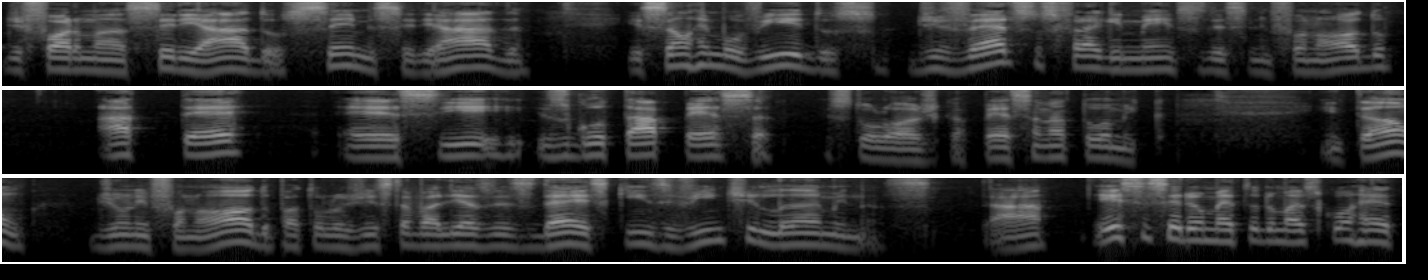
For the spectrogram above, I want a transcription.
de forma seriada ou semisseriada e são removidos diversos fragmentos desse linfonodo até é, se esgotar a peça histológica, a peça anatômica. Então, de um linfonodo, o patologista avalia às vezes 10, 15, 20 lâminas. Tá? Esse seria o método mais correto.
